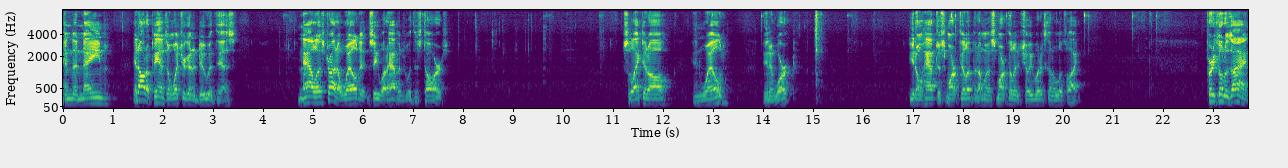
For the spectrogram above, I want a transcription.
and the name. It all depends on what you're going to do with this. Now let's try to weld it and see what happens with the stars. Select it all and weld, and it worked. You don't have to smart fill it, but I'm going to smart fill it to show you what it's going to look like. Pretty cool design.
